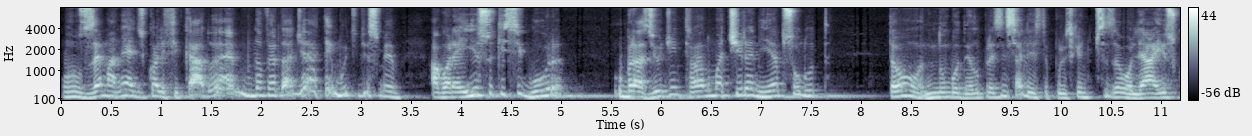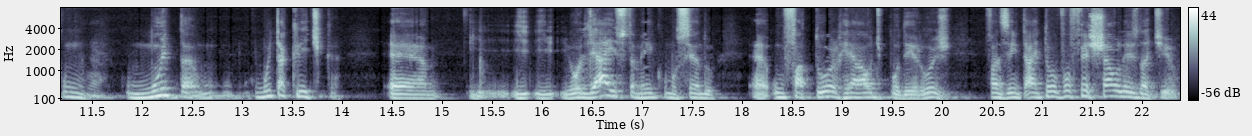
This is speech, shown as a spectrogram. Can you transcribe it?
um Zé Mané desqualificado. É, na verdade, é, tem muito disso mesmo. Agora, é isso que segura o Brasil de entrar numa tirania absoluta. Então, no modelo presidencialista. Por isso que a gente precisa olhar isso com, com muita, com muita crítica. É, e, e, e, olhar isso também como sendo é, um fator real de poder hoje. Fazer, ah, então eu vou fechar o legislativo,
